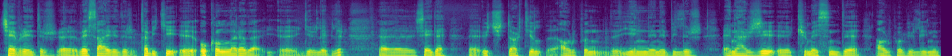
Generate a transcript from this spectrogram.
çevredir e, vesairedir tabii ki e, o konulara da e, girilebilir. E, şeyde 3-4 e, yıl Avrupa'nın yenilenebilir enerji e, kümesinde Avrupa Birliği'nin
